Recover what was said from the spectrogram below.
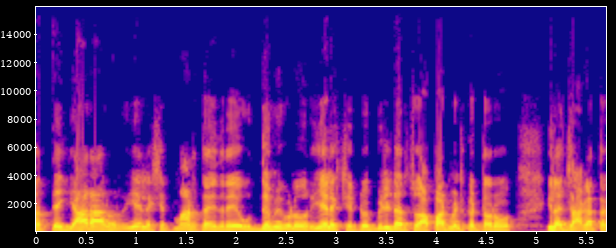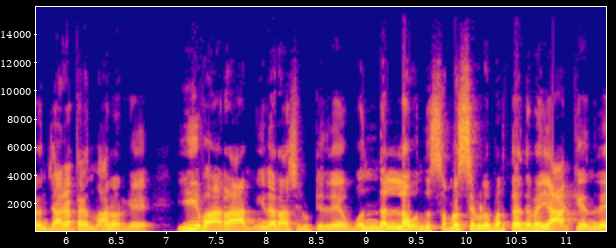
ಮತ್ತು ಯಾರು ರಿಯಲ್ ಎಸ್ಟೇಟ್ ಮಾಡ್ತಾಯಿದ್ರೆ ಉದ್ಯಮಿಗಳು ರಿಯಲ್ ಎಸ್ಟೇಟು ಬಿಲ್ಡರ್ಸು ಅಪಾರ್ಟ್ಮೆಂಟ್ ಕಟ್ಟೋರು, ಇಲ್ಲ ಜಾಗ ತಗೊಂಡು ಜಾಗ ತಗೊಂಡು ಮಾರೋರಿಗೆ ಈ ವಾರ ಮೀನರಾಶಿಲಿ ಹುಟ್ಟಿದರೆ ಒಂದಲ್ಲ ಒಂದು ಸಮಸ್ಯೆಗಳು ಬರ್ತಾ ಇದ್ದಾವೆ ಯಾಕೆ ಅಂದರೆ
